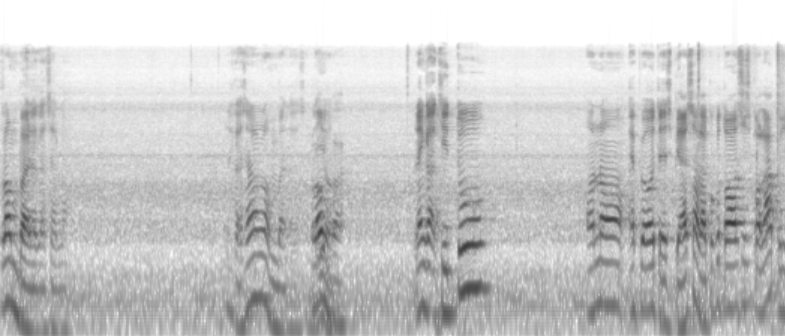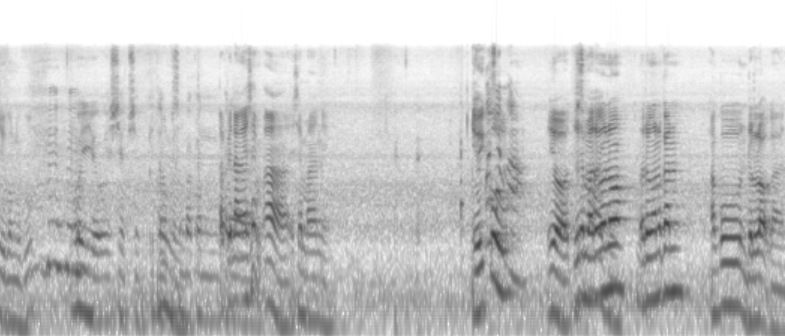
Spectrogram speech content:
lomba nek gak salah. Nek gak salah lomba nek gak salah. Lomba. Iya. Nek gak gitu ono FPODS biasa lah aku ketua OSIS sekolah apa sih kon iku. Oh iya, siap-siap kita persembahkan. Tapi nang SMA, SMA nih. Ya Oh, iku. Yo, terus SMA mari iku. ngono, mari ngono kan aku ndelok kan.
